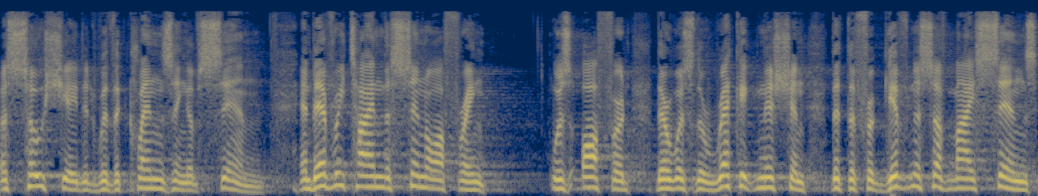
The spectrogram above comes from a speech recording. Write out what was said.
associated with the cleansing of sin. And every time the sin offering was offered, there was the recognition that the forgiveness of my sins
